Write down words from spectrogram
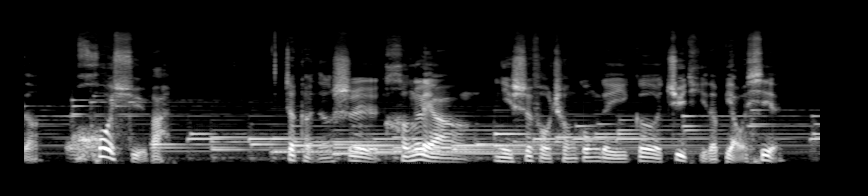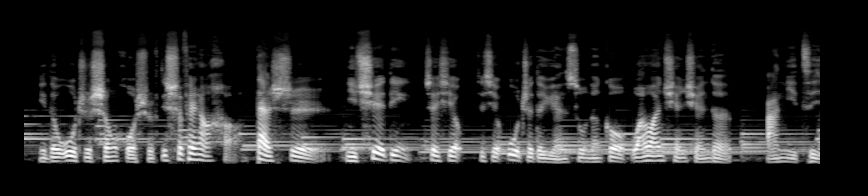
等。或许吧，这可能是衡量你是否成功的一个具体的表现。你的物质生活是是非常好，但是你确定这些这些物质的元素能够完完全全的把你自己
